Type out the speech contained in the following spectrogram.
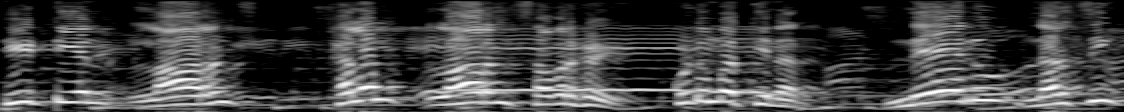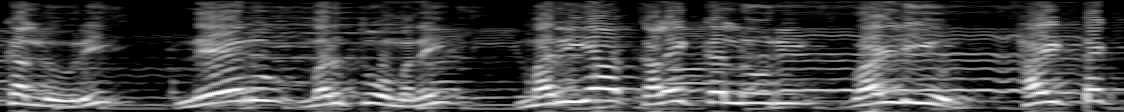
டிடிஎன் லாரன்ஸ் ஹெலன் லாரன்ஸ் அவர்கள். குடும்பத்தினர் நேரு நர்சிங் கல்லூரி நேரு மருத்துவமனை மரியா கலைக்கல்லூரி வள்ளியூர் ஹைடெக்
